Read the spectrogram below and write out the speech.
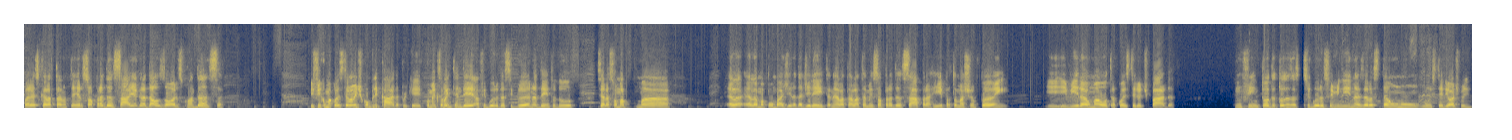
Parece que ela tá no terreiro só para dançar e agradar os olhos com a dança. E fica uma coisa extremamente complicada, porque como é que você vai entender a figura da cigana dentro do. Se ela é só uma, uma ela, ela é uma pombagira da direita, né? Ela tá lá também só para dançar, para rir, para tomar champanhe e, e, vira uma outra coisa estereotipada. Enfim, toda, todas as figuras femininas elas estão num, num estereótipo e,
